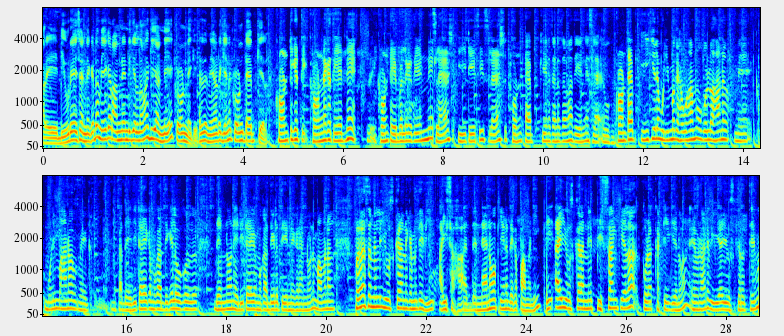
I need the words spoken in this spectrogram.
අර ඩියවරේෂන් එකට මේක රන්නෙන්ටි කියලම කියන්නේ ක්‍රොන්න එක. ඇද මේට ගැන ක්‍රොන් ටැබ් කියලා. ක්‍රොන්ටික ක්‍රොන්න එක තියෙන්නේ ක්‍රොන් ටේබල් එක තියෙන්නේ slash ETC slash cron tab කියන තැන තම තියෙන්නේ ස්ල ක්‍රොන්ටැබ් ඒ කියල මුලින්ම ගැහවහම ඔගොල්ල හන මේ මුලින් මහන මොකද එඩිටයක මොකක්දික ලෝකොල් දෙන්න ඕන එඩිටයක මොකක්දිල තියරණය කරන්න ඕන. මනං පර්සනල යස් කරන්න කැමති වී අයි සහද නැනෝ කියන දෙක පමණි. ඒයි යස් කරන්නේ පිස්සන් කියලා ගොඩක් කටි කියනවා. එවනට වී යස් කරත්තෙම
